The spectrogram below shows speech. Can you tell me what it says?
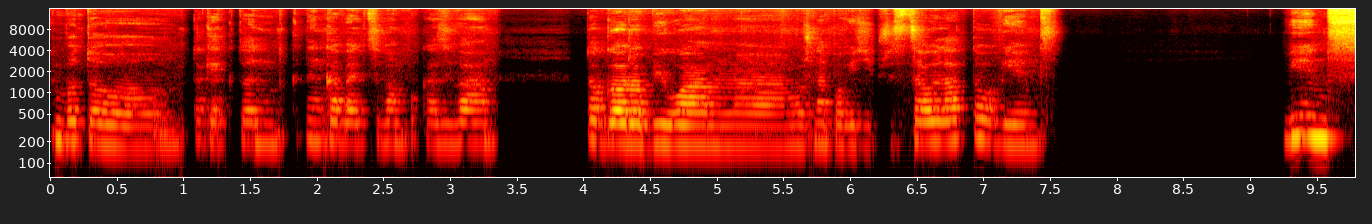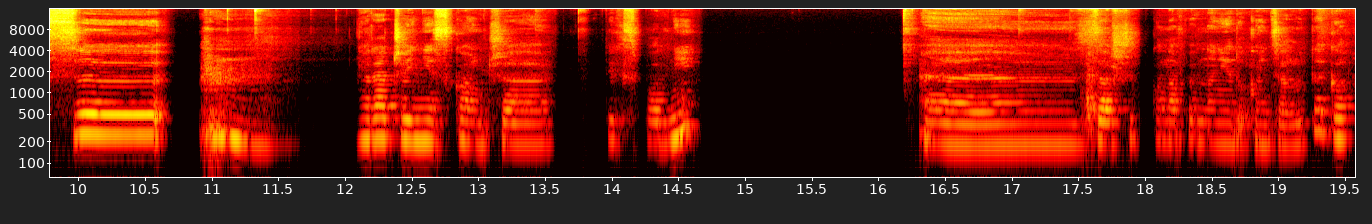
bo to tak jak ten, ten kawałek, co Wam pokazywałam, to go robiłam, e, można powiedzieć, przez całe lato, więc więc yy, raczej nie skończę tych spodni. Eee, za szybko na pewno nie do końca lutego,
